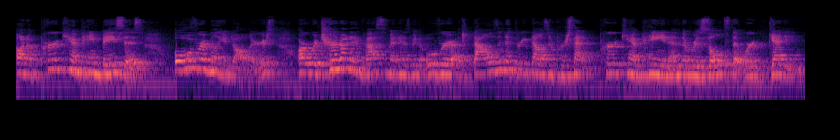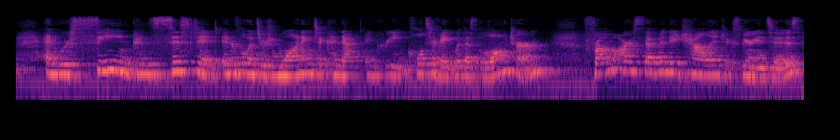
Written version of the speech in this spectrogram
on a per campaign basis over a million dollars. Our return on investment has been over a thousand to three thousand percent per campaign, and the results that we're getting. And we're seeing consistent influencers wanting to connect and create and cultivate with us long term from our seven day challenge experiences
